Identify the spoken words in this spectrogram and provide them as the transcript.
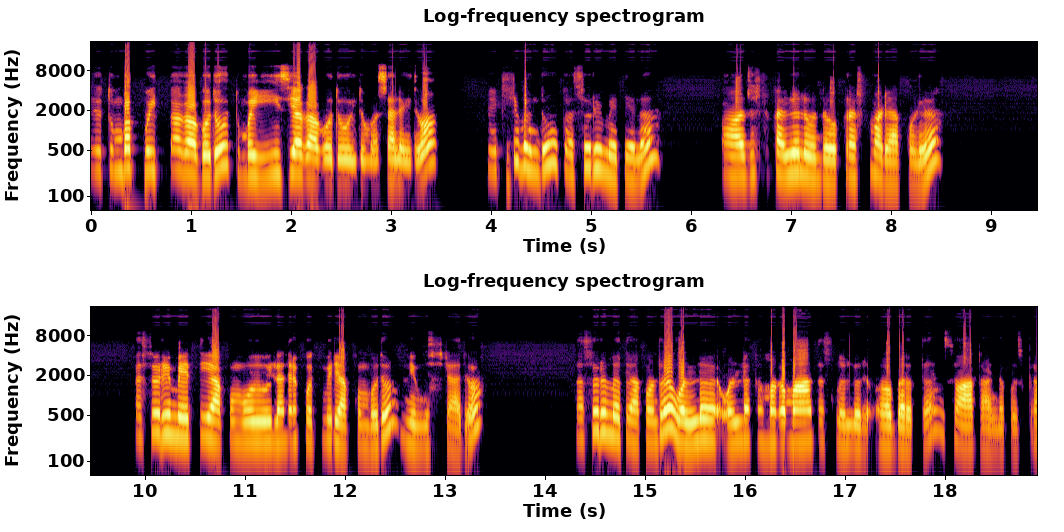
ಇದು ತುಂಬಾ ಕ್ವಿಕ್ ಆಗಿ ಆಗೋದು ತುಂಬಾ ಈಸಿಯಾಗಿ ಆಗೋದು ಇದು ಮಸಾಲೆ ಇದು. ನೆಕ್ಸ್ಟ್ ಬಂದು ಕಸೂರಿ ಮೆಥಿನ ಜಸ್ಟ್ ಕೈಯಲ್ಲಿ ಒಂದು ಕ್ರಶ್ ಮಾಡಿ ಹಾಕೊಳ್ಳಿ. ಕಸೂರಿ ಮೇಥಿ ಹಾಕೊಬೋದು ಇಲ್ಲಾಂದ್ರೆ ಕೊತ್ತಂಬರಿ ಹಾಕೊಬೋದು ನಿಮ್ ಇಷ್ಟ ಅದು. ಕಸೂರಿ ಮೇಥಿ ಹಾಕೊಂಡ್ರೆ ಒಳ್ಳೆ ಒಳ್ಳೆ ಘಮ ಘಮ ಅಂತ ಸ್ಮೆಲ್ ಬರುತ್ತೆ. ಸೊ ಆ ಕಾರಣಕ್ಕೋಸ್ಕರ.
